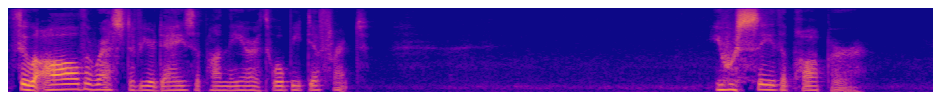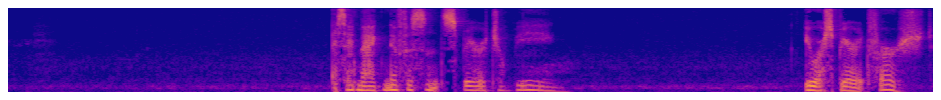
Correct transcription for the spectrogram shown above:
through all the rest of your days upon the earth will be different. you will see the pauper as a magnificent spiritual being. You are spirit first.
